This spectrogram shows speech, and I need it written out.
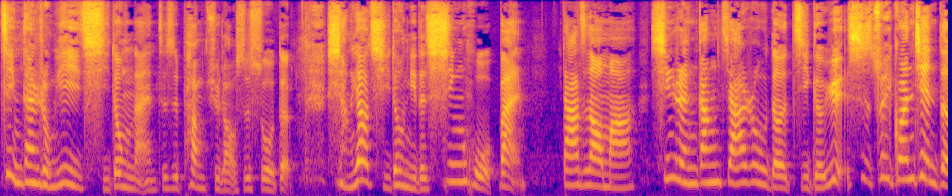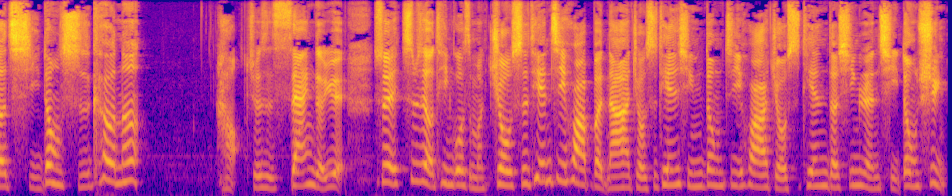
进单容易，启动难，这是胖菊老师说的。想要启动你的新伙伴，大家知道吗？新人刚加入的几个月是最关键的启动时刻呢。好，就是三个月。所以是不是有听过什么九十天计划本啊？九十天行动计划，九十天的新人启动训。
